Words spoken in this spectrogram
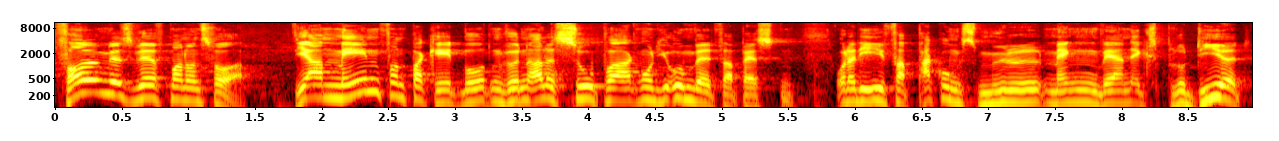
Folgendes wirft man uns vor. Die Armeen von Paketbooten würden alles zuparken und die Umwelt verpesten. Oder die Verpackungsmüllmengen wären explodiert.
